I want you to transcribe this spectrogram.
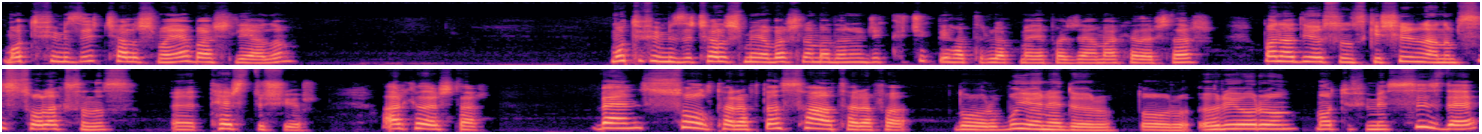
motifimizi çalışmaya başlayalım. Motifimizi çalışmaya başlamadan önce küçük bir hatırlatma yapacağım arkadaşlar. Bana diyorsunuz ki Şirin Hanım siz solaksınız. E, ters düşüyor. Arkadaşlar ben sol taraftan sağ tarafa doğru bu yöne doğru doğru örüyorum motifimi. Siz de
